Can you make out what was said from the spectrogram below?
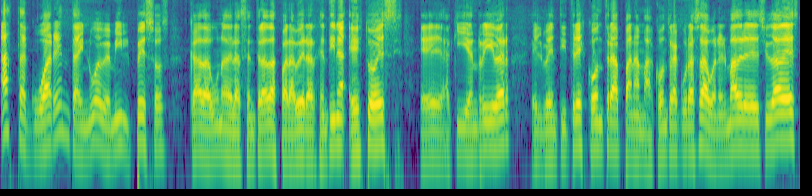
hasta 49 mil pesos cada una de las entradas para ver a Argentina. Esto es eh, aquí en River, el 23 contra Panamá, contra Curazao en el Madre de Ciudades.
